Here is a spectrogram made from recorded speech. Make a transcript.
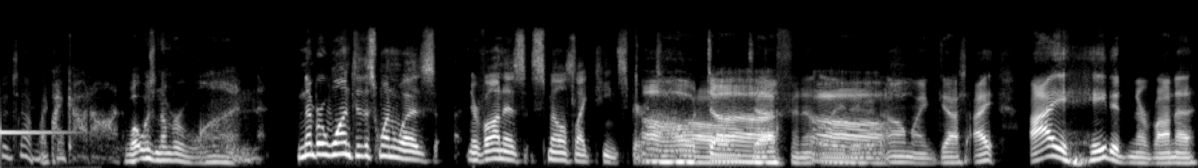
Good job, Mike. I got on. What was number one? Number one to this one was Nirvana's Smells Like Teen Spirit. Oh, oh, duh. definitely, dude. Oh. Oh my gosh, I I hated Nirvana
